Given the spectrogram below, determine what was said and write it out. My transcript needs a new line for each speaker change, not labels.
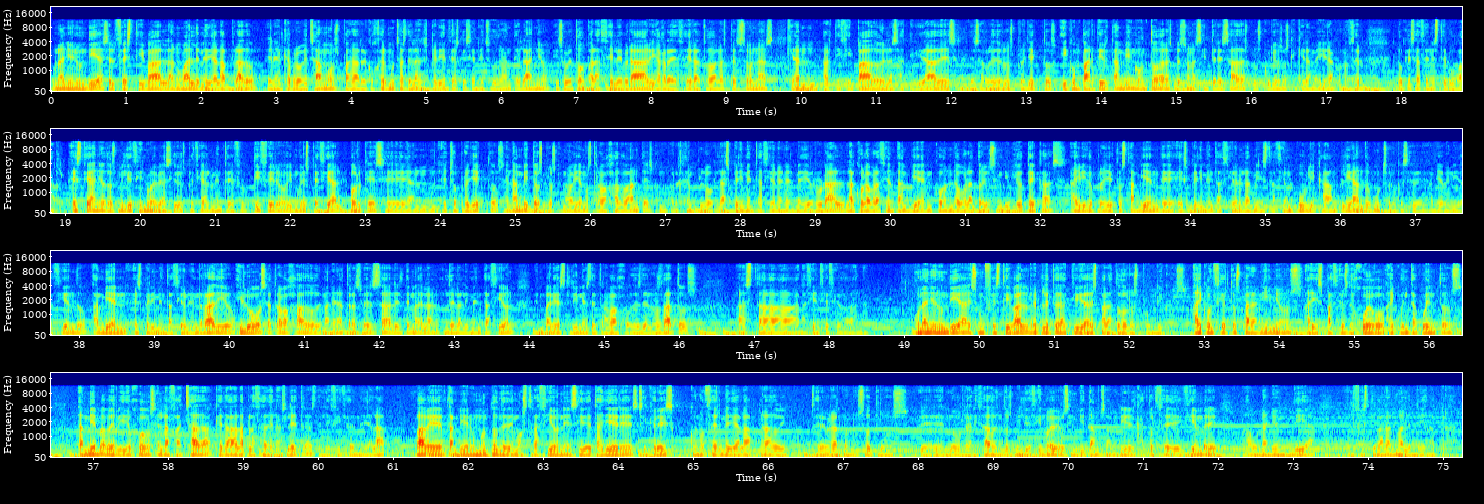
Un año en un día es el festival anual de Media Lab Prado, en el que aprovechamos para recoger muchas de las experiencias que se han hecho durante el año y sobre todo para celebrar y agradecer a todas las personas que han participado en las actividades, en el desarrollo de los proyectos y compartir también con todas las personas interesadas, los curiosos que quieran venir a conocer lo que se hace en este lugar. Este año 2019 ha sido especialmente fructífero y muy especial porque se han hecho proyectos en ámbitos en los que no habíamos trabajado antes, como por ejemplo la experimentación en el medio rural, la colaboración también con laboratorios en bibliotecas. Ha habido proyectos también de experimentación en la administración pública, ampliando mucho lo que se había venido haciendo. También experimentación en radio y luego se ha trabajado de manera transversal el tema de la, de la alimentación en varias líneas de trabajo, desde los datos hasta la ciencia ciudadana. Un año en un día es un festival repleto de actividades para todos los públicos. Hay conciertos para niños, hay espacios de juego, hay cuentacuentos. También va a haber videojuegos en la fachada que da a la Plaza de las Letras del edificio de Media Lab. Va a haber también un montón de demostraciones y de talleres. Si queréis conocer Media Lab Prado y celebrar con nosotros eh, lo realizado en 2019, os invitamos a venir el 14 de diciembre a un año en un día, el Festival Anual de Media Lab Prado.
